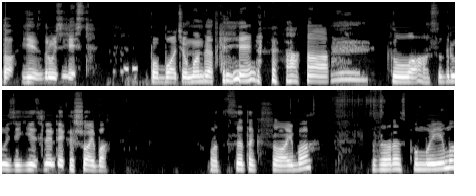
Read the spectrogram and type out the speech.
Так, є, друзі, є. Побачив, монетка є. Ха-ха. Клас, друзі, є. Гляньте, яка шайба. Оце так шайба. Зараз помиємо.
